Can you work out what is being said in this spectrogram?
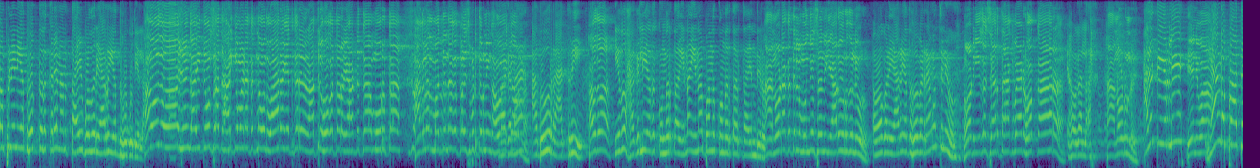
ಕಂಪನಿ ಎದ್ದು ಹೋಗ್ತದ ಕರೆ ನನ್ನ ತಾಯಿ ಬೋದ್ರ ಯಾರು ಎದ್ದು ಹೋಗುದಿಲ್ಲ. ಹೌದು ಹಿಂಗ ಐದ್ ದಿವಸ ಹಾಡಿಕೆ ಹಾಡ್ಕಿ ಮಾಡಕತ್ ಒಂದ್ ವಾರ ಆಗೈತ್ ಕರೆ ರಾತ್ರಿ ಹೋಗತ್ತಾರ ಎರಡಕ್ಕ ಮೂರಕ್ಕ ಹಗಲದ ಮಧ್ಯದಾಗ ಕಳಿಸ್ಬಿಡ್ತಾರ ನಿಂಗ ಮಗನ ಅದು ರಾತ್ರಿ. ಹೌದು. ಇದು ಹಗಲಿ ಅದ ಕುಂದಿರ್ತಾರ ಇನ್ನ ಇನ್ನ ಬಂದು ಕುಂದಿರ್ತಾರ ತಾಯಂದಿರು. ಹಾ ನೋಡಕತ್ತಿಲ್ಲ ಮುಂದಿನ ಸಂದಿಗೆ ಯಾರು ಇರುದಿಲ್ಲ ಇವ್ರು. ಅವುಗಳು ಯಾರು ಅದು ಹೋಗ್ಬೇಡ್ರಿ ಮತ್ತೆ ನೀವು? ನೋಡ್ರಿ ಈಗ ಶರ್ತ್ ಹಾಕ್ಬೇಡ ಹೊಕ್ಕಾರ. ಹೋಗಲ್ಲ. ಹಾ ನೋಡ್ರಿ. ಅದಕ್ಕೆ ಇರ್ಲಿ. ಏನಿವ ಹೆಂಗಪ್ಪ ಅಂತ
